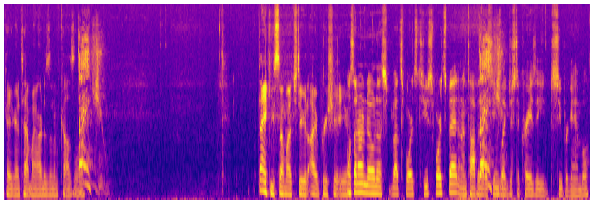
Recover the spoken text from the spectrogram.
Okay, you're going to tap my Artisan of Kozilek. Thank you. Thank you so much, dude. I appreciate you. Also, I don't know enough about sports to sports bet, and on top of that, it seems you. like just a crazy super gamble.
